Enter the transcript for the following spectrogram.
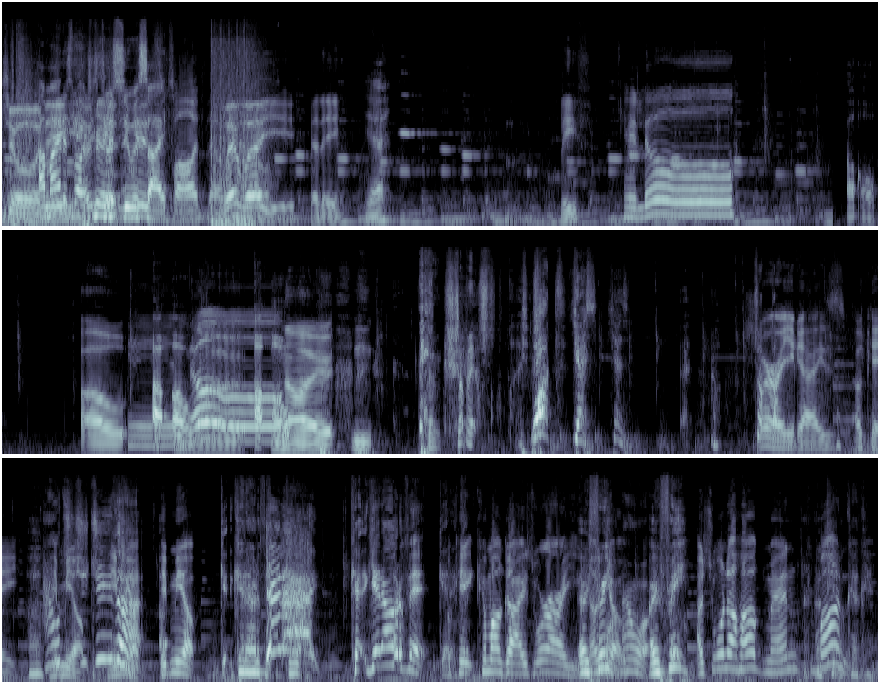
Jordi. I might as well just Okay. do suicide. Spot. Where were you, Billy? Yeah. Leaf? Hello. Uh oh. Oh. Uh-oh. Hello. Uh-oh. No. N- Don't shut it. What? Yes. Yes. Where are you guys? Okay. How hit me did up. you do hit that? Me up. Hit me up. Get, get out of it. Get, out- get, get out of it. Get, Okay, come on, guys. Where are you? Are you No free? joke. Now what? Are you free? I just want a hug, man. Come Okay, on. okay, okay.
